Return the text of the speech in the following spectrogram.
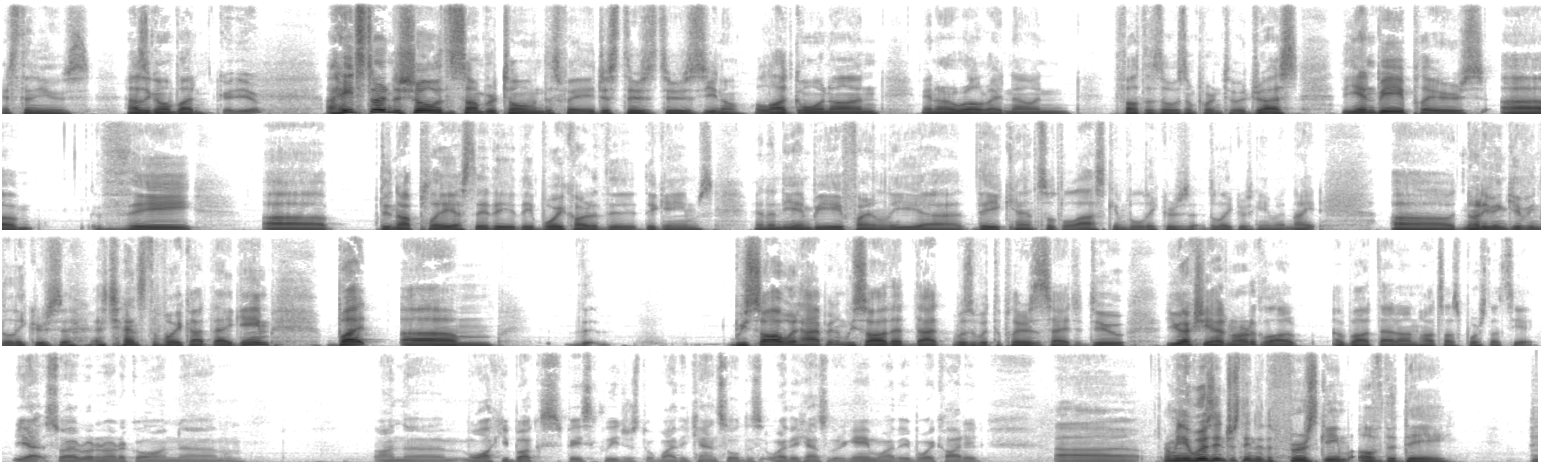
it's the news. How's it going, bud? Good, you? I hate starting the show with a somber tone this way. It just there's there's you know a lot going on in our world right now, and felt as though it was important to address the NBA players. Um, they uh, did not play yesterday. They they boycotted the, the games, and then the NBA finally uh, they canceled the last game, the Lakers the Lakers game at night. Uh, not even giving the Lakers a, a chance to boycott that game, but um, the, we saw what happened. We saw that that was what the players decided to do. You actually had an article out about that on hotsaucesports.ca. Yeah, so I wrote an article on um, on the Milwaukee Bucks, basically just why they canceled this, why they canceled their game, why they boycotted. Uh, I mean, it was interesting that the first game of the day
